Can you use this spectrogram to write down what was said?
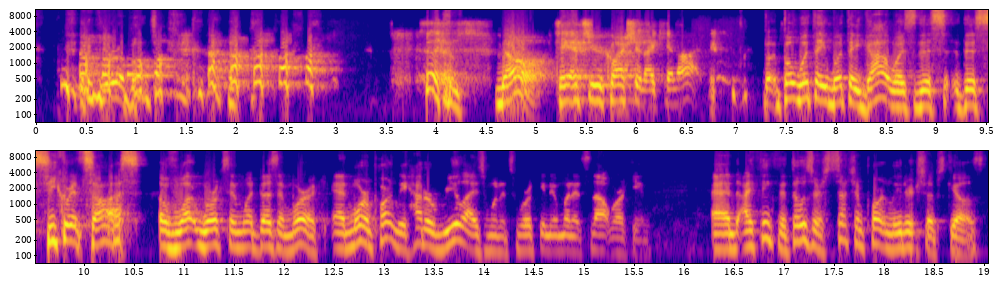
You're a bunch of- no, to answer your question, I cannot. but but what they what they got was this this secret sauce of what works and what doesn't work and more importantly how to realize when it's working and when it's not working and i think that those are such important leadership skills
